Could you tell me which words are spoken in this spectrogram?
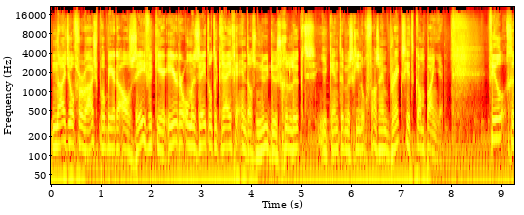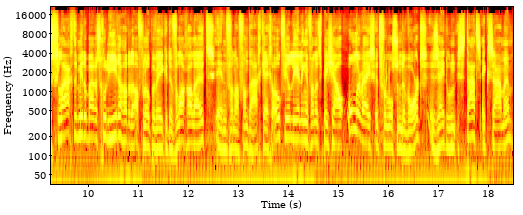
Nigel Farage probeerde al zeven keer eerder om een zetel te krijgen... en dat is nu dus gelukt. Je kent hem misschien nog van zijn Brexit-campagne. Veel geslaagde middelbare scholieren hadden de afgelopen weken de vlag al uit. En vanaf vandaag kregen ook veel leerlingen van het speciaal onderwijs het verlossende woord. Zij doen staatsexamen.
